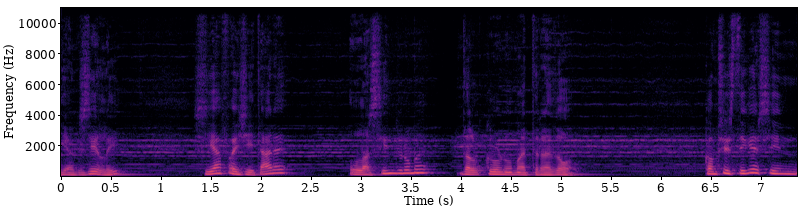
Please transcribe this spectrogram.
i exili, s'hi ha afegit ara la síndrome del cronometrador, com si estiguessin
